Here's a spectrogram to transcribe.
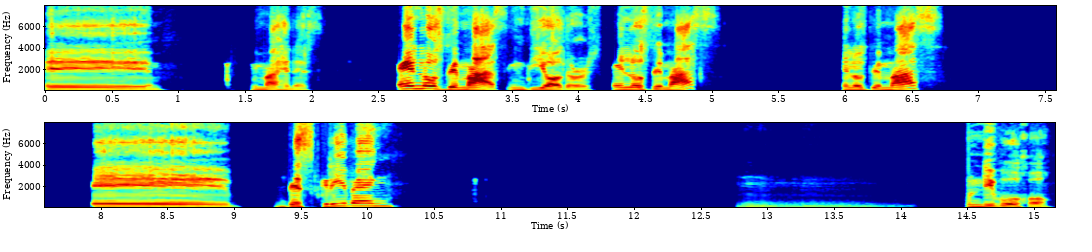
Eh, imágenes. En los demás, in the others, en los demás, en los demás, eh, describen mm, un dibujo.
